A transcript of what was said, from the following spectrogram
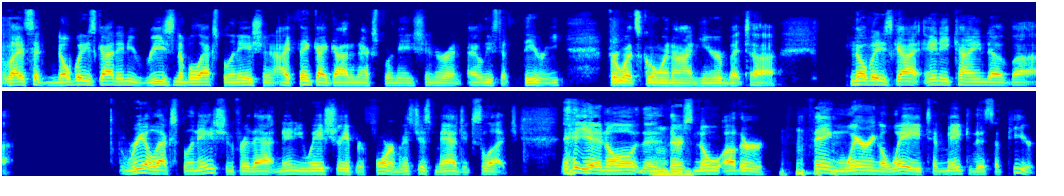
like I said, nobody's got any reasonable explanation. I think I got an explanation or an, at least a theory for what's going on here, but uh, nobody's got any kind of uh, real explanation for that in any way, shape, or form. It's just magic sludge. you know, the, Mhm. there's no other thing wearing away to make this appear.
